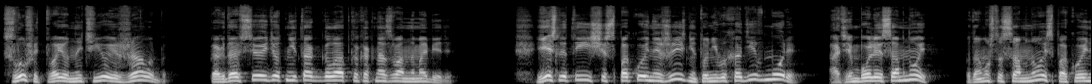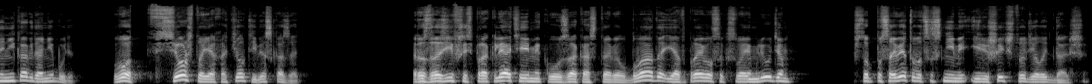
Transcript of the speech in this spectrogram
слушать твое нытье и жалобы, когда все идет не так гладко, как на званном обеде. Если ты ищешь спокойной жизни, то не выходи в море, а тем более со мной» потому что со мной спокойно никогда не будет. Вот все, что я хотел тебе сказать. Разразившись проклятиями, Каузак оставил Блада и отправился к своим людям, чтобы посоветоваться с ними и решить, что делать дальше.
